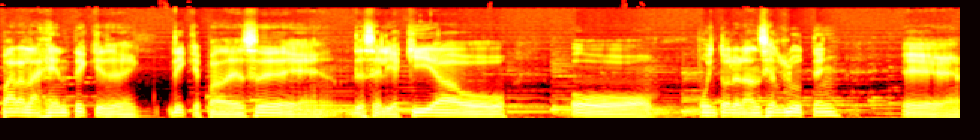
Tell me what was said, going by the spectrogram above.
para la gente que, que padece de, celiaquía o, o, intolerancia al gluten, eh,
